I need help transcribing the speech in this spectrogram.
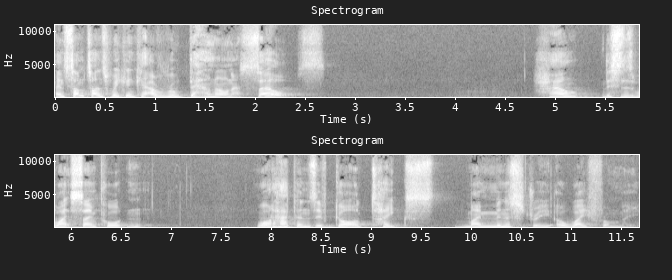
And sometimes we can get a real downer on ourselves. How? This is why it's so important. What happens if God takes my ministry away from me?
